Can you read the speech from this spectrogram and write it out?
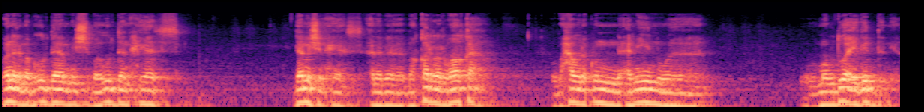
وأنا لما بقول ده مش بقول ده انحياز. ده مش انحياز. أنا بقرر واقع وبحاول أكون أمين و... وموضوعي جدا يعني.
